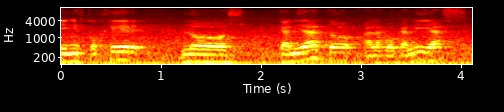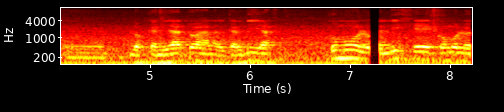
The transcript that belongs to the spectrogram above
en escoger los candidatos a las vocalías, eh, los candidatos a las alcaldías. ¿cómo lo elige, cómo lo,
